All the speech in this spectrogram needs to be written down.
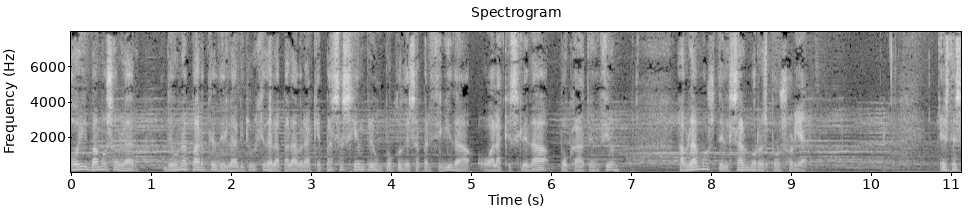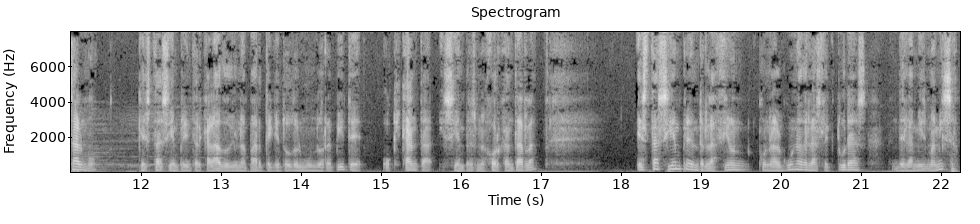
Hoy vamos a hablar de una parte de la liturgia de la palabra que pasa siempre un poco desapercibida o a la que se le da poca atención. Hablamos del Salmo responsorial. Este salmo, que está siempre intercalado de una parte que todo el mundo repite o que canta, y siempre es mejor cantarla, está siempre en relación con alguna de las lecturas de la misma misa.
